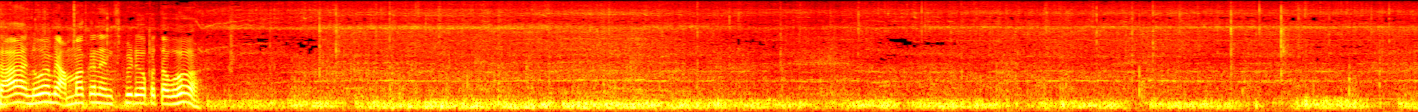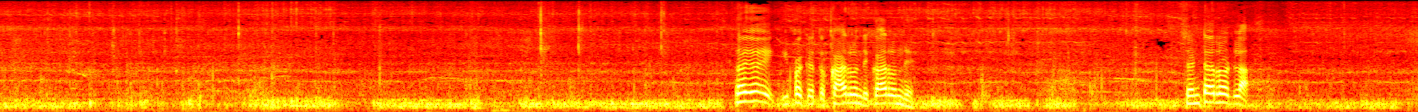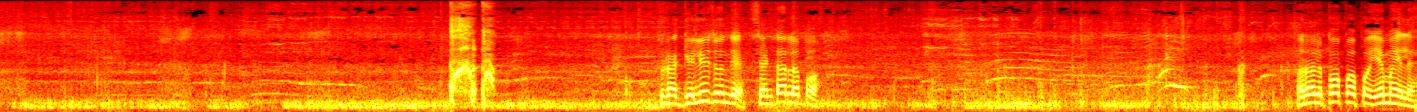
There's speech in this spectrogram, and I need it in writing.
సా నువ్వే మీ అమ్మకన్నా ఎంత స్పీడ్గా పోతావు? ఏయ్, ఈ పక్క కారు ఉంది కారు ఉంది సెంటర్ రోడ్లా થોડા ગેલી જ ઊંધી સેન્ટર લપો બરોબર પો પો પો એમાં લે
